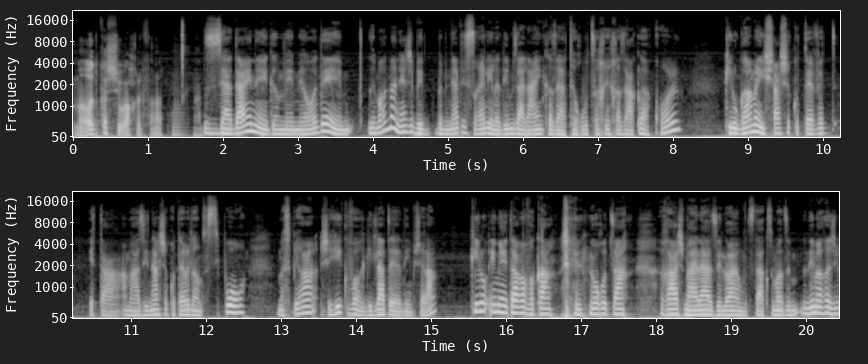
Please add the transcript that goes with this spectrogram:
מאוד קשוח לפנות. זה עדיין אה, גם אה, מאוד, אה, זה מאוד מעניין שבמדינת ישראל ילדים זה עדיין כזה התירוץ הכי חזק להכל. כאילו גם האישה שכותבת את. המאזינה שכותבת לנו את הסיפור, מסבירה שהיא כבר גידלה את הילדים שלה. כאילו, אם היא הייתה רווקה שלא רוצה רעש מעליה, זה לא היה מוצדק. זאת אומרת, זה מדהים איך אנשים...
